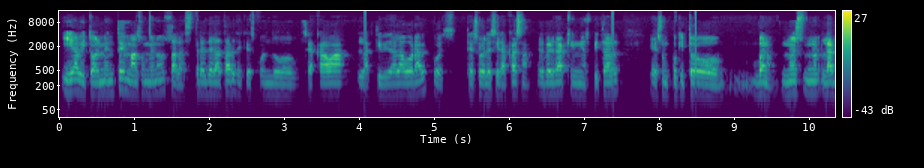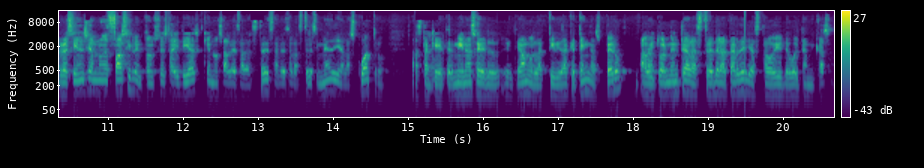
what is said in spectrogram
Y habitualmente, más o menos a las 3 de la tarde, que es cuando se acaba la actividad laboral, pues te sueles ir a casa. Es verdad que en mi hospital es un poquito, bueno, no es, la residencia no es fácil, entonces hay días que no sales a las 3, sales a las 3 y media, a las 4, hasta que terminas el, digamos, la actividad que tengas, pero habitualmente a las 3 de la tarde ya estoy de vuelta en mi casa.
